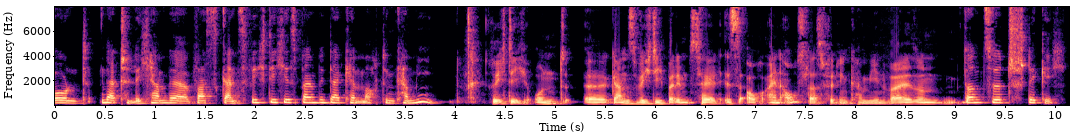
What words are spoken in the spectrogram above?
Und natürlich haben wir, was ganz wichtig ist beim Wintercamp, auch den Kamin. Richtig. Und äh, ganz wichtig bei dem Zelt ist auch ein Auslass für den Kamin, weil so ein. Sonst wird stickig.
